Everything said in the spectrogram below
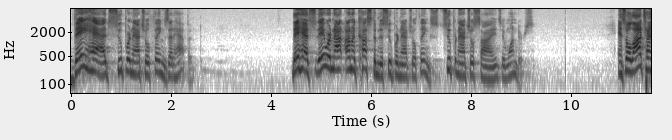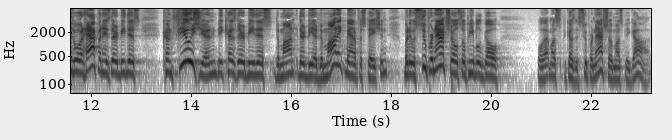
they had supernatural things that happened. They, had, they were not unaccustomed to supernatural things, supernatural signs and wonders. And so a lot of times what would happen is there'd be this confusion because there'd be this demon, there'd be a demonic manifestation, but it was supernatural, so people would go, well, that must, because it's supernatural, it must be God.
